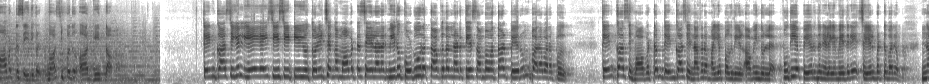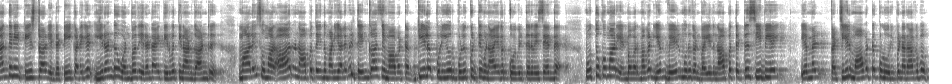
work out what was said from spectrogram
மாவட்ட செய்திகள். வாசிப்பது ஆர். கீதா. தென்காசியில் ஏஐசிசிடியு தொழிற்சங்க மாவட்ட செயலாளர் மீது கொடூர தாக்குதல் நடத்திய சம்பவத்தால் பெரும் பரபரப்பு. தென்காசி மாவட்டம் தென்காசி நகர மையப்பகுதியில் அமைந்துள்ள புதிய பேருந்து நிலையம் எதிரே செயல்பட்டு வரும் நந்தினி டீ ஸ்டால் என்ற டீ கடையில் இரண்டு ஒன்பது இரண்டாயிரத்தி இருபத்தி நான்கு அன்று மாலை சுமார் ஆறு நாற்பத்தைந்து மணி அளவில் தென்காசி மாவட்டம் கீழப்புலியூர் புலிக்குட்டி விநாயகர் கோவில் தெருவை சேர்ந்த முத்துக்குமார் என்பவர் மகன் எம் வேல்முருகன் வயது நாற்பத்தெட்டு சிபிஐ எம்எல் கட்சியில் மாவட்ட குழு உறுப்பினராகவும்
